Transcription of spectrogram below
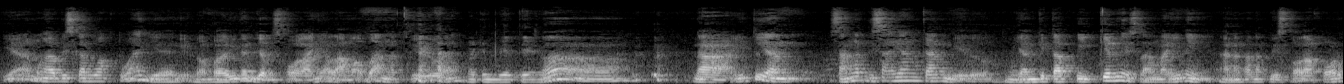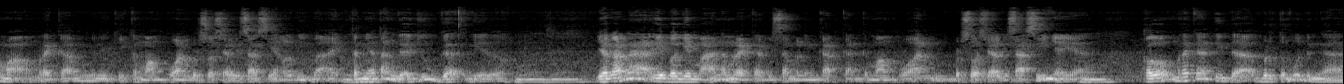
ya menghabiskan waktu aja gitu. Apalagi kan jam sekolahnya lama banget gitu kan. makin bete Ah. Nah, itu yang sangat disayangkan gitu. Yang kita pikir nih selama ini anak-anak di sekolah formal mereka memiliki kemampuan bersosialisasi yang lebih baik. Ternyata enggak juga gitu. Ya karena ya bagaimana mereka bisa meningkatkan kemampuan bersosialisasinya ya. Kalau mereka tidak bertemu dengan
